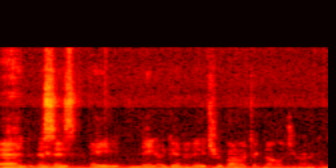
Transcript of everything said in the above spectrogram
And this is a again a Nature Biotechnology article.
